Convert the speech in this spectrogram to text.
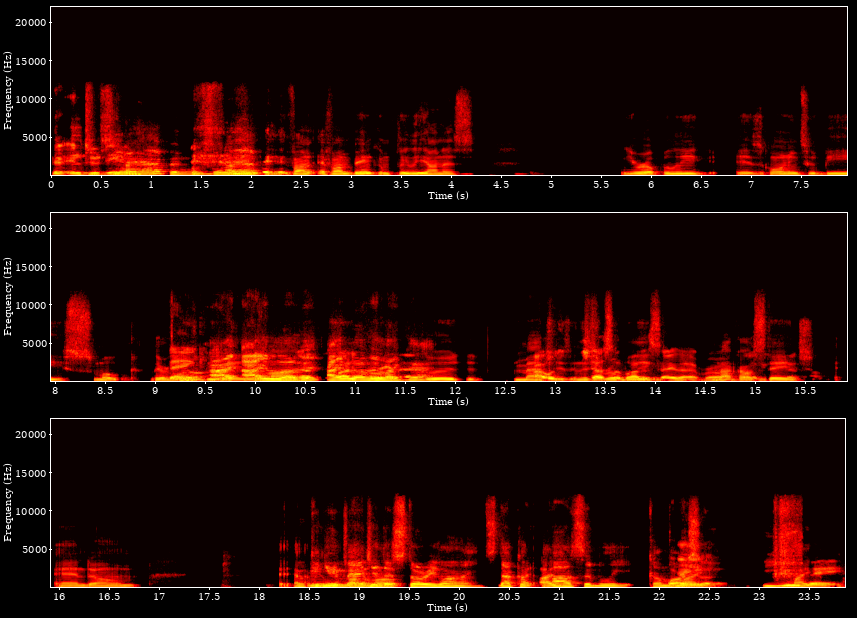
they're in too We've deep. seen it happen. We've seen it I mean, happen. if I'm if I'm being completely honest, Europa League is going to be smoke. There are Thank going to be you. I, a I lot love it. I love it like that. good I matches was in this just Europa about to League say that, bro. Knockout glad you said stage, and um, I Bro, mean, can you we're imagine the storylines that could I- I- possibly come on? Barca, Juve, Mike.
